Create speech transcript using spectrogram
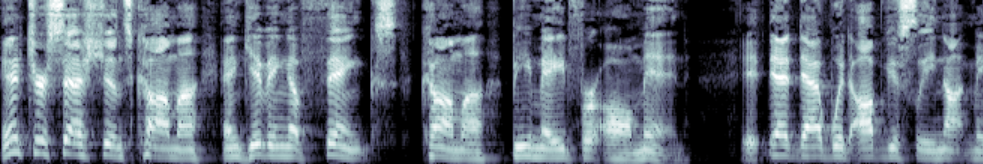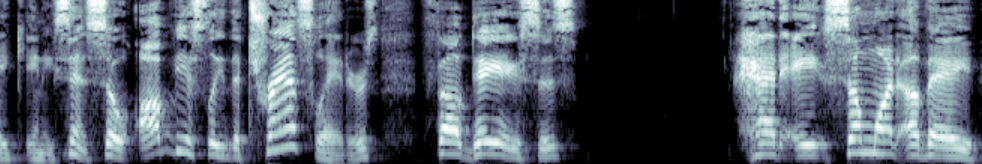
intercessions, comma, and giving of thanks, comma, be made for all men. It, that, that would obviously not make any sense. So obviously the translators felt deesis had a somewhat of a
